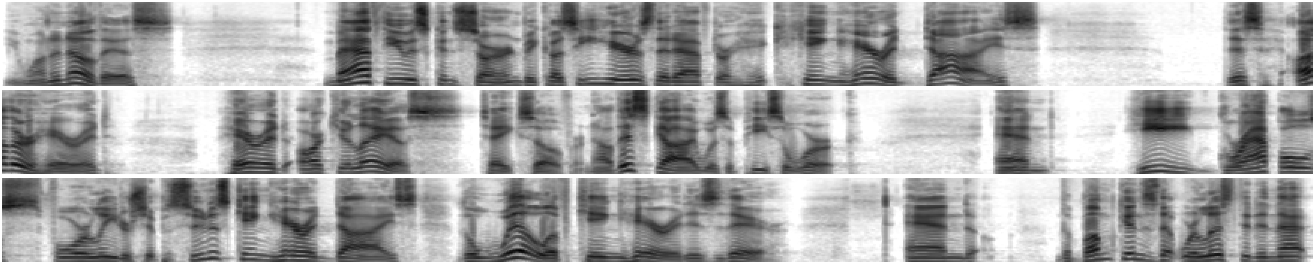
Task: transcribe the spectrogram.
you want to know this. Matthew is concerned because he hears that after King Herod dies, this other Herod, Herod Archelaus, takes over. Now, this guy was a piece of work. And he grapples for leadership. As soon as King Herod dies, the will of King Herod is there. And the bumpkins that were listed in that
